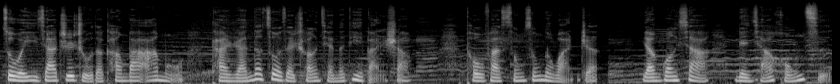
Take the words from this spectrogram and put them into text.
作为一家之主的康巴阿姆坦然地坐在窗前的地板上，头发松松地挽着，阳光下脸颊红紫，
